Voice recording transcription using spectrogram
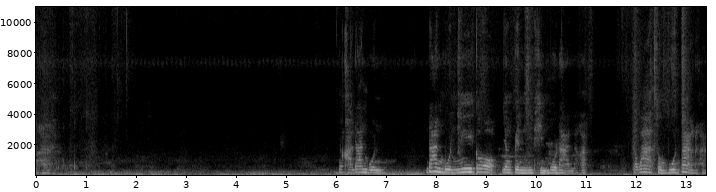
นะคะนะคะ ด้านบน ด้านบนนี่ก็ยังเป็นหินโบราณนะคะ แต่ว่าสมบูรณ์มากนะคะ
